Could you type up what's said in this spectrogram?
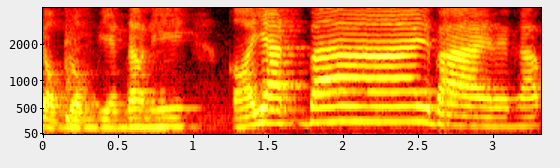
จบลงเพียงเท่านี้ ขออนุญาตบายบายนะครับ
